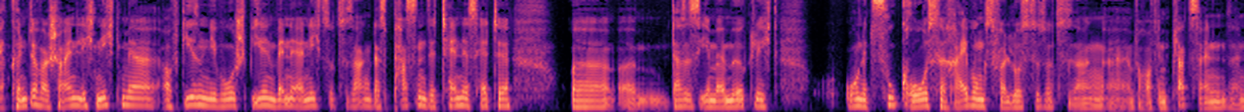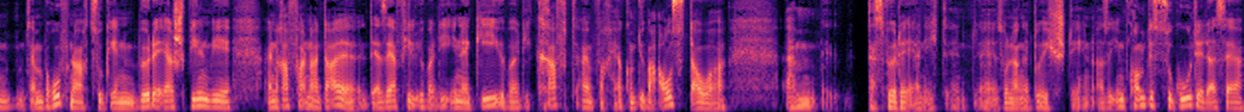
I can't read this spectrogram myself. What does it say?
Er könnte wahrscheinlich nicht mehr auf diesem Niveau spielen, wenn er nicht sozusagen das passende Tennis hätte, äh, ähm, das es ihm ermöglicht, ohne zu große Reibungsverluste sozusagen äh, einfach auf dem Platz seinen, seinen, seinem Beruf nachzugehen. Würde er spielen wie ein Rafa Nadal, der sehr viel über die Energie, über die Kraft einfach herkommt, über Ausdauer, ähm, das würde er nicht äh, so lange durchstehen. Also ihm kommt es zugute, dass er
